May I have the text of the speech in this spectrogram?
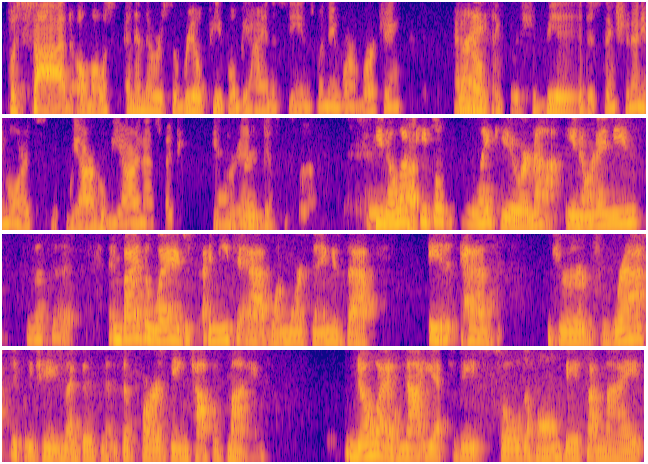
facade almost, and then there was the real people behind the scenes when they weren't working. And I don't think there should be a distinction anymore. It's we are who we are, and that's why people are going to do business with us. You know what? Uh, People like you or not. You know what I mean? So that's it. And by the way, just I need to add one more thing is that it has drastically changed my business as far as being top of mind. No, I have not yet to date sold a home based on my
